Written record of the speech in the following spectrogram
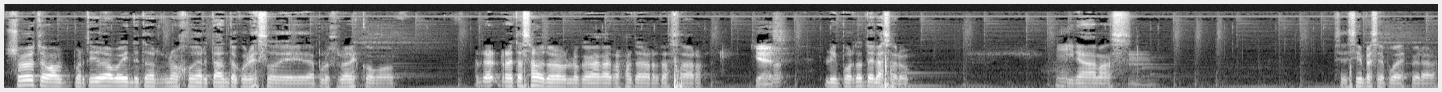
yo de ahora voy a intentar no joder tanto con eso de, de apresurar. Es como re- retrasar todo lo que haga falta de retrasar. Yes. Lo importante es Lázaro. Mm. Y nada más. Mm. Sí, siempre se puede esperar.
